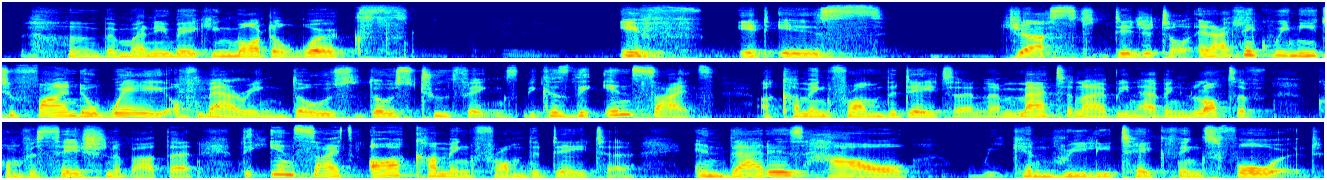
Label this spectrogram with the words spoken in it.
the money making model works if it is just digital. And I think we need to find a way of marrying those those two things because the insights are coming from the data. And Matt and I have been having lots of conversation about that. The insights are coming from the data, and that is how we can really take things forward.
